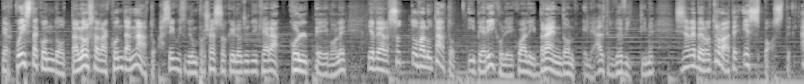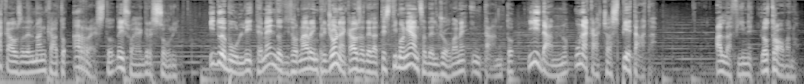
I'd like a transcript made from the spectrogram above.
Per questa condotta lo sarà condannato, a seguito di un processo che lo giudicherà colpevole, di aver sottovalutato i pericoli ai quali Brandon e le altre due vittime si sarebbero trovate esposte a causa del mancato arresto dei suoi aggressori. I due bulli, temendo di tornare in prigione a causa della testimonianza del giovane, intanto, gli danno una caccia spietata. Alla fine lo trovano.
